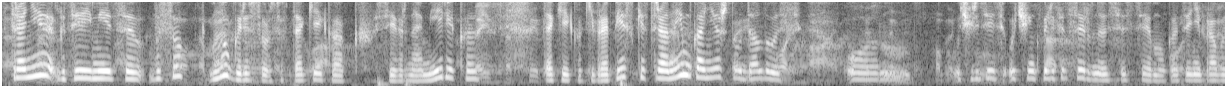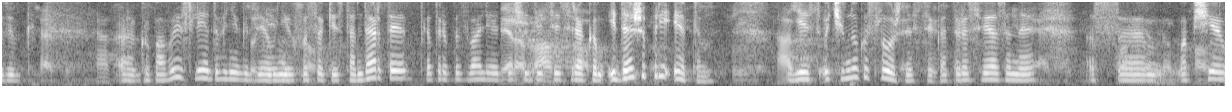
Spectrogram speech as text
В стране, где имеется высок, много ресурсов, такие как Северная Америка, такие как европейские страны, им, конечно, удалось учредить очень квалифицированную систему, где они проводят Э, групповые исследования, где у них высокие стандарты, которые позволяют лечить детей с раком. И даже при этом есть очень много сложностей, которые связаны с э, вообще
